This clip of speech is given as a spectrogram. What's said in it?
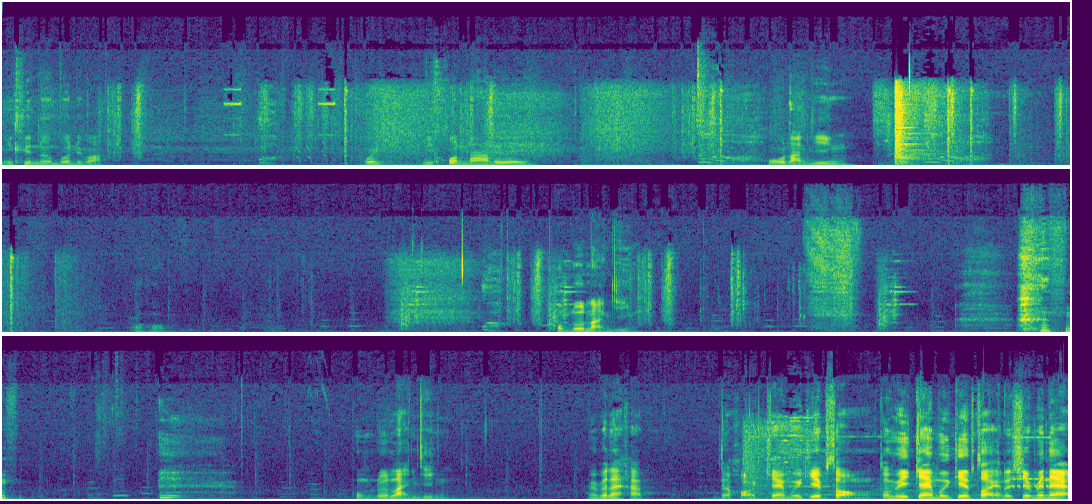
นี่ขึ้นเนินบนดีกว่าเฮ้ยมีคนหน้าเลยโหหลังยิงโอ้โหผมโดนหลังยิง ผมโดนหลังยิง ไม่เป็นไรครับ เดี๋ยวขอแก้มือเกมสองต้องมีแก้มือเกมสองอีกแล้วใช่ไหมเนี่ย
